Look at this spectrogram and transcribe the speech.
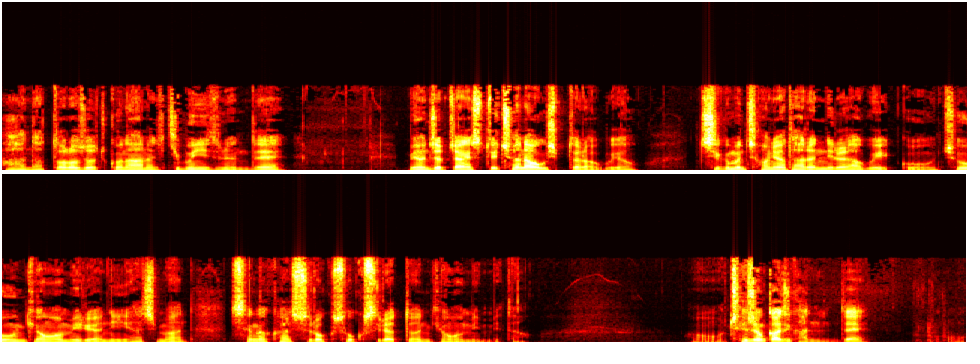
아 나 떨어졌구나 하는 기분이 드는데 면접장에서 뛰쳐나오고 싶더라고요. 지금은 전혀 다른 일을 하고 있고 좋은 경험이려니 하지만 생각할수록 속 쓰렸던 경험입니다. 어, 최종까지 갔는데 어,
